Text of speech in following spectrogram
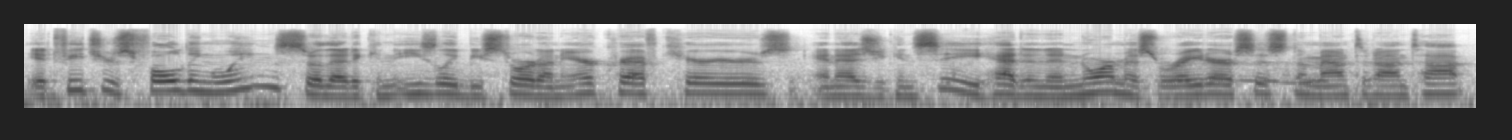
It features folding wings so that it can easily be stored on aircraft carriers, and as you can see, had an enormous radar system mounted on top.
